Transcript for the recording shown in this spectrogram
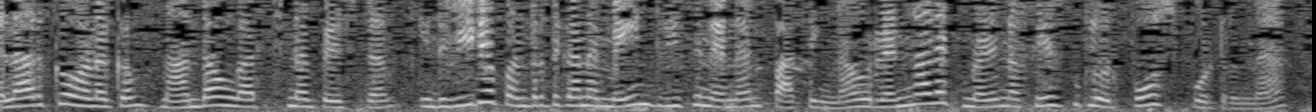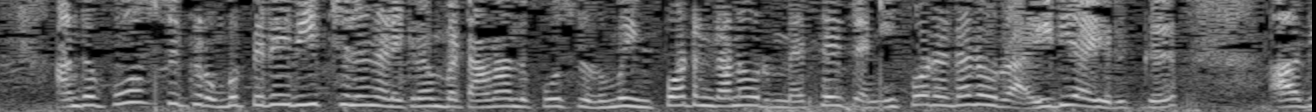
எல்லாருக்கும் வணக்கம். நான் தான் உங்க அர்ச்சனா பேசுறேன். இந்த வீடியோ பண்றதுக்கான மெயின் ரீசன் என்னன்னு பாத்தீங்கன்னா ஒரு ரெண்டு நாளைக்கு முன்னாடி நான் ஃபேஸ்புக்ல ஒரு போஸ்ட் போட்டிருந்தேன். அந்த போஸ்ட்டுக்கு ரொம்ப பெரிய ரீச் இல்லைன்னு நினைக்கிறேன் பட் ஆனா அந்த போஸ்ட்ல ரொம்ப இம்பார்ட்டன்டான ஒரு மெசேஜ் அண்ட் இம்பார்ட்டன்டான ஒரு ஐடியா இருக்கு. அது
